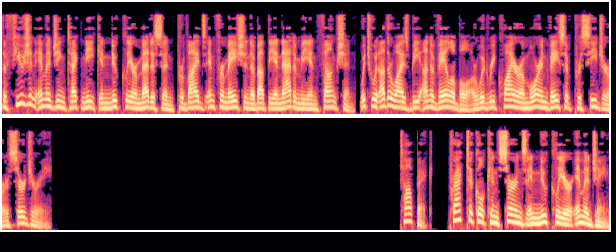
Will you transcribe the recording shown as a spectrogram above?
The fusion imaging technique in nuclear medicine provides information about the anatomy and function, which would otherwise be unavailable or would require a more invasive procedure or surgery. Practical concerns in nuclear imaging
